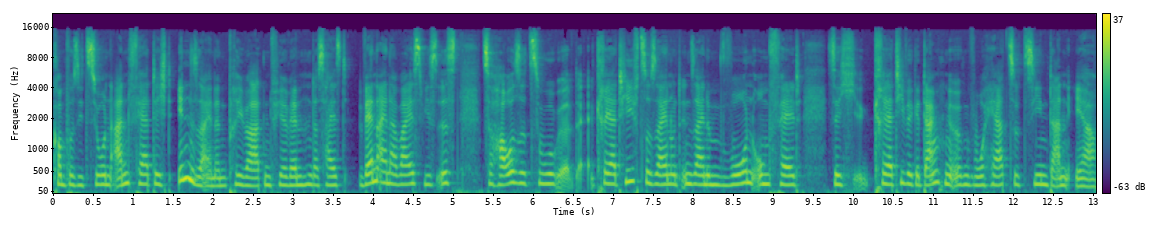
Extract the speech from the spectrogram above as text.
Komposition anfertigt in seinen privaten vier Wänden. Das heißt, wenn einer weiß, wie es ist, zu Hause zu äh, kreativ zu sein und in seinem Wohnumfeld sich kreative Gedanken irgendwo herzuziehen, dann er.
